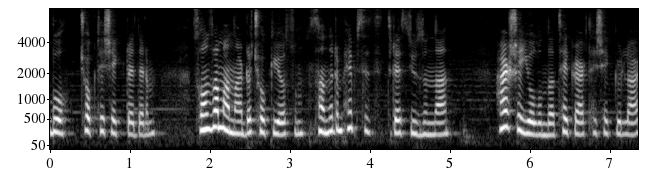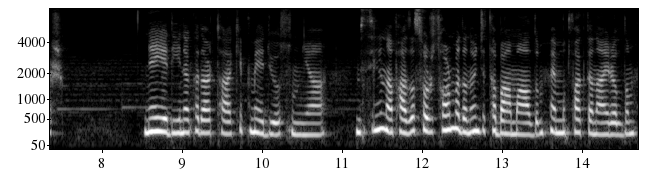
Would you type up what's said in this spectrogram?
Bu. Çok teşekkür ederim. Son zamanlarda çok yiyorsun. Sanırım hepsi stres yüzünden. Her şey yolunda. Tekrar teşekkürler. Ne yediğine kadar takip mi ediyorsun ya? Misilina fazla soru sormadan önce tabağımı aldım ve mutfaktan ayrıldım.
